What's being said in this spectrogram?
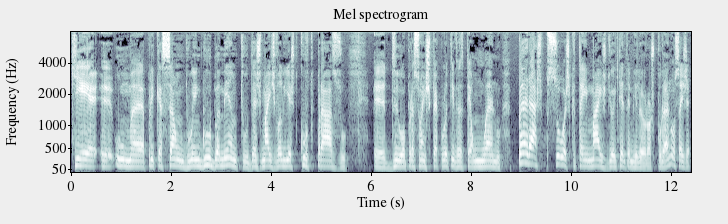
que é eh, uma aplicação do englobamento das mais-valias de curto prazo eh, de operações especulativas até um ano para as pessoas que têm mais de 80 mil euros por ano, ou seja,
